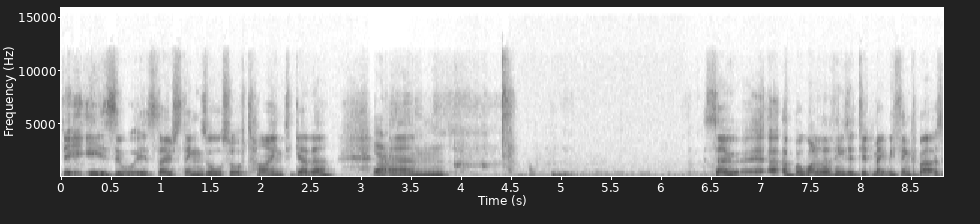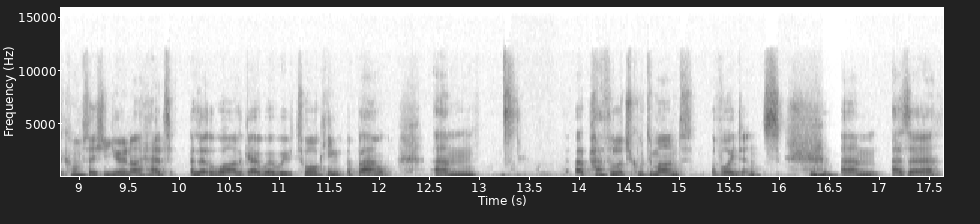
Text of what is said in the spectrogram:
it is it's those things all sort of tying together. Yeah. Um, so, uh, but one of the things it did make me think about is a conversation you and I had a little while ago, where we were talking about um, a pathological demand avoidance um, as a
